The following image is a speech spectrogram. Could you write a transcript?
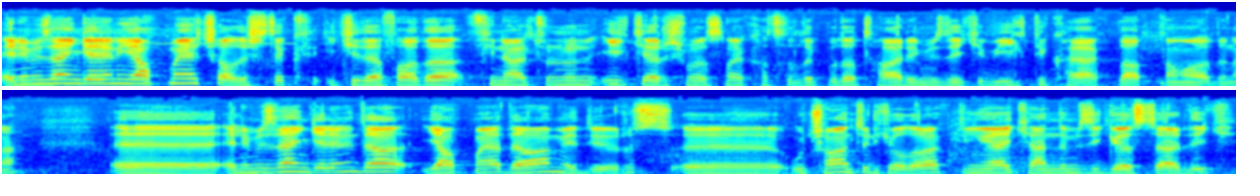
elimizden geleni yapmaya çalıştık. İki defa da final turunun ilk yarışmasına katıldık. Bu da tarihimizdeki bir ilkti kayakla atlama adına. E, elimizden geleni de yapmaya devam ediyoruz. E, uçağın Türkiye olarak dünyaya kendimizi gösterdik.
